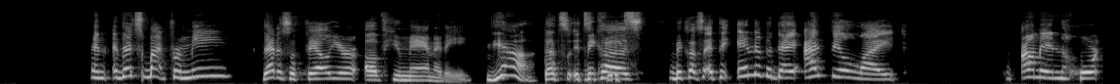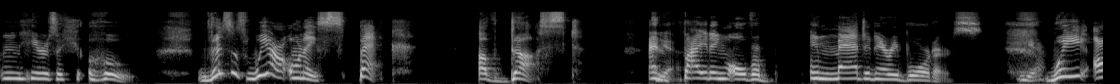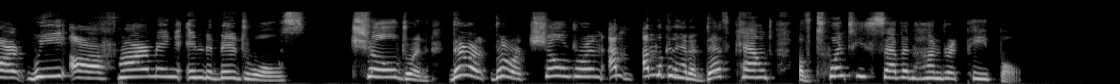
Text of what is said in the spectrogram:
and, and that's my for me that is a failure of humanity. Yeah, that's it's because it's- because at the end of the day i feel like i'm in horton hears a who. This is we are on a speck of dust and Yeah. fighting over imaginary borders. Yeah. we are we are harming individuals children. There are there are children i'm i'm looking at a death count of 2700 people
